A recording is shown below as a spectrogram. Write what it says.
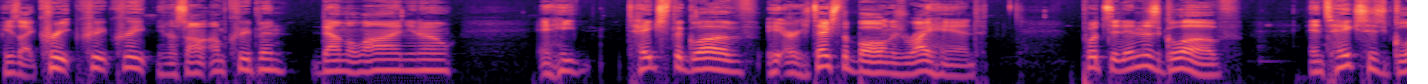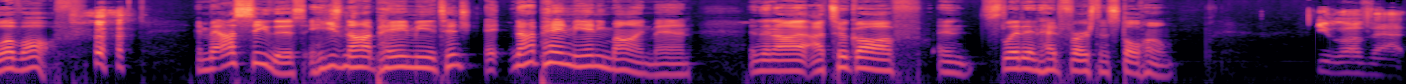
he's like creep, creep, creep. You know, so I'm, I'm creeping down the line. You know, and he takes the glove or he takes the ball in his right hand, puts it in his glove, and takes his glove off. and man, I see this. And he's not paying me attention, eh, not paying me any mind, man. And then I, I took off and slid in head first and stole home. You love that.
